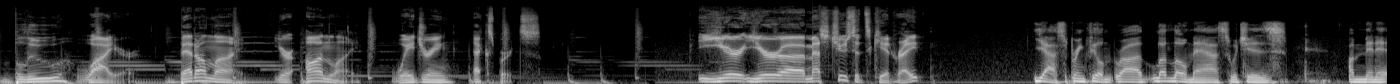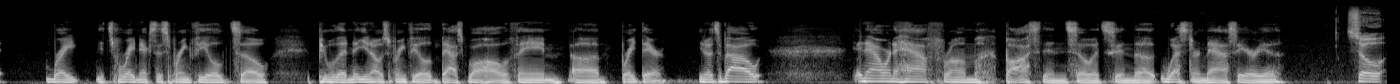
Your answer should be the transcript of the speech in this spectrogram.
Blue Wire. Bet online, your online wagering experts. You're you're a Massachusetts kid, right? Yeah, Springfield, uh, Ludlow, Mass, which is a minute right. It's right next to Springfield. So people that you know Springfield Basketball Hall of Fame, uh, right there. You know, it's about an hour and a half from Boston, so it's in the Western Mass area. So,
